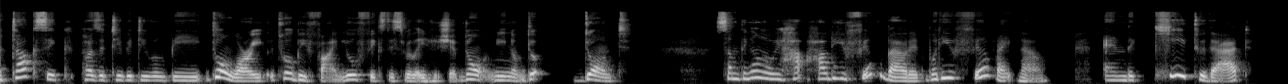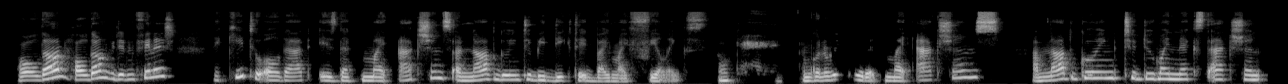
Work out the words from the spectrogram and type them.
a toxic positivity will be don't worry it will be fine you'll fix this relationship don't you know don't, don't. something else how, how do you feel about it what do you feel right now and the key to that hold on hold on we didn't finish the key to all that is that my actions are not going to be dictated by my feelings okay i'm going to repeat it my actions i'm not going to do my next action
